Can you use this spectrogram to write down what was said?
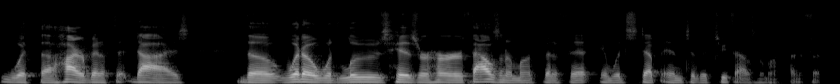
with the higher benefit dies. The widow would lose his or her thousand a month benefit and would step into the two thousand a month benefit.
